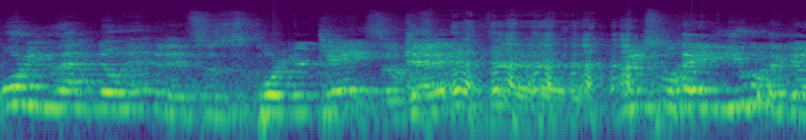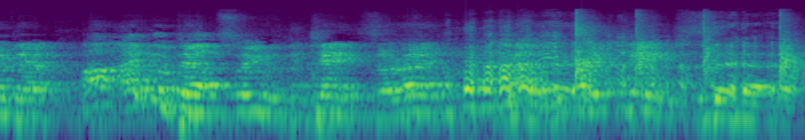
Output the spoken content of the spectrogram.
or you have no evidence to support your case, okay? Which way do you want to go down? I, I go down swinging with the case, all right? That's a great case.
